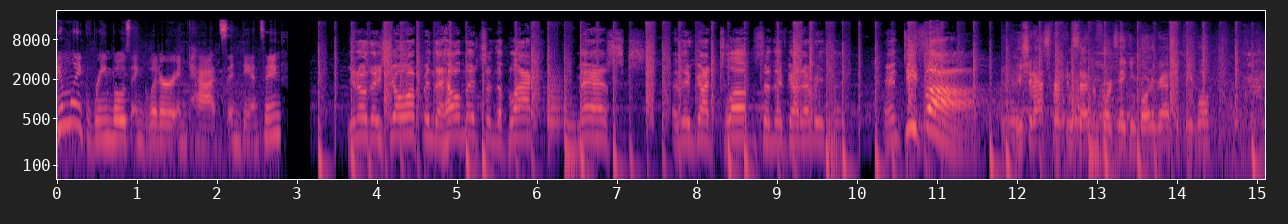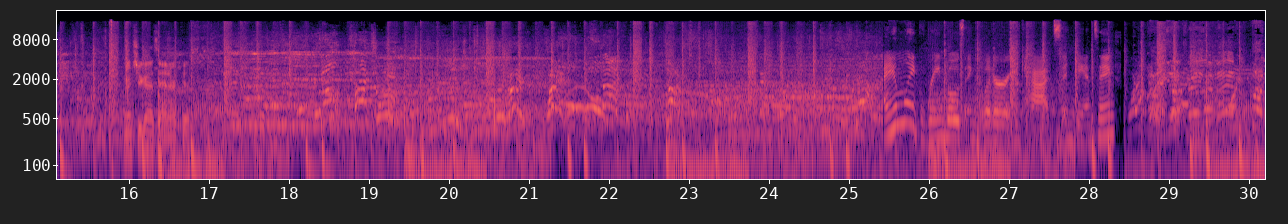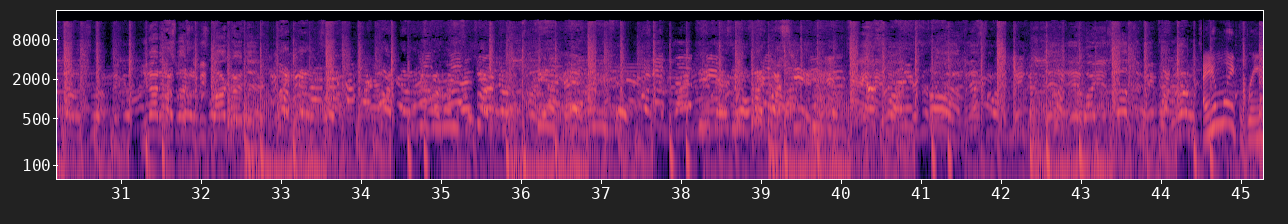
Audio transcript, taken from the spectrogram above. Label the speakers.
Speaker 1: I am like rainbows and glitter and cats and dancing.
Speaker 2: You know, they show up in the helmets and the black masks, and they've got clubs and they've got everything. Antifa!
Speaker 3: You should ask for consent before taking photographs of people.
Speaker 4: Aren't you guys anarchists?
Speaker 1: I am like rainbows and glitter and cats and dancing.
